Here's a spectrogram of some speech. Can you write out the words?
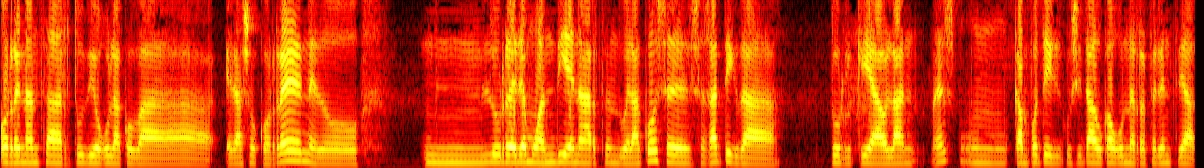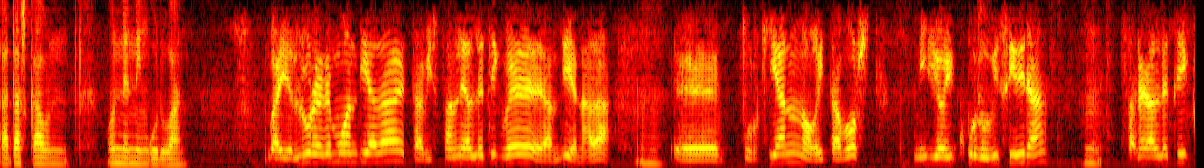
horren antza hartu diogulako ba erasokorren edo mm, lurrere handiena hartzen duelako, ze, segatik da Turkia holan, ez? Un, kanpotik ikusita daukagun referentzia gatazka hon, honen inguruan. Bai, lur ere handia da eta biztanle aldetik be handiena da. E, Turkian hogeita bost milioi kurdu bizi dira, Mm. zaren aldetik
